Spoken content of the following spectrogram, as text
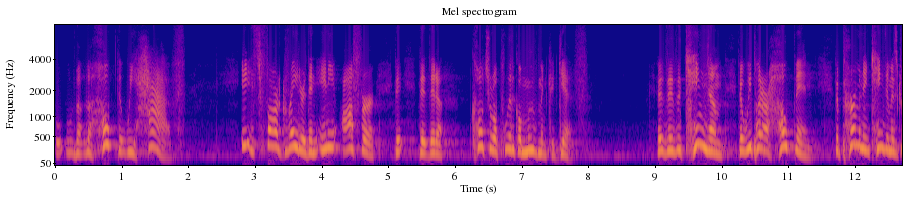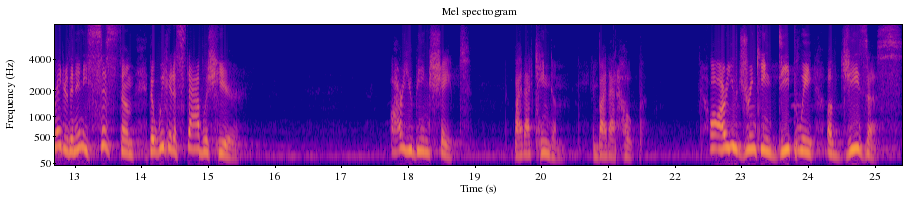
the, hope that we have is far greater than any offer that, that, that a cultural political movement could give. The, the kingdom that we put our hope in, the permanent kingdom, is greater than any system that we could establish here. Are you being shaped by that kingdom and by that hope? Or Are you drinking deeply of Jesus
